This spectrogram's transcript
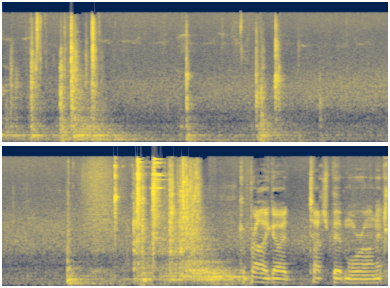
Could probably go a touch bit more on it.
